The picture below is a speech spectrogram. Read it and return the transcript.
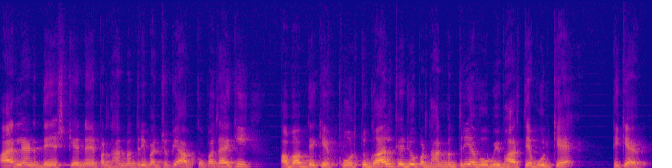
आयरलैंड देश के नए प्रधानमंत्री बन चुके हैं। आपको पता है कि अब आप देखिए, पोर्तुगाल के जो प्रधानमंत्री है, वो भी भारतीय मूल के हैं, ठीक है?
